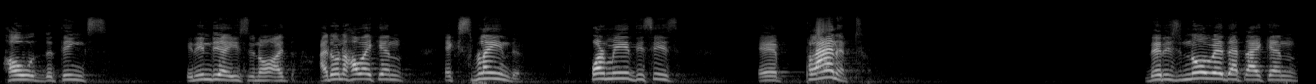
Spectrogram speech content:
how the things in India is, you know, I, I don't know how I can explain. For me, this is a planet. There is no way that I can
